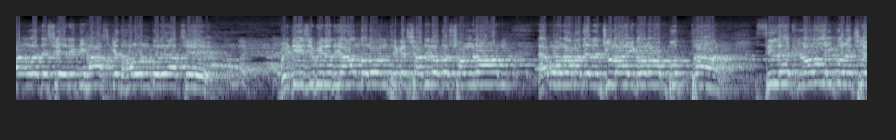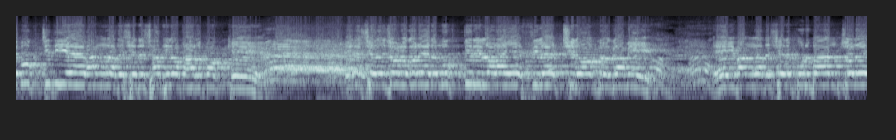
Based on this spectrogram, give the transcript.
বাংলাদেশের ইতিহাসকে ধারণ করে আছে। ব্রিটিশ বিরোধী আন্দোলন থেকে স্বাধীনতা সংগ্রাম এবং আমাদের জুলাই গণ অভ্যুত্থান সিলেট লড়াই করেছে বুক চিতিয়ে বাংলাদেশের স্বাধীনতার পক্ষে। এদেশের জনগণের মুক্তির লড়াইয়ে সিলেট ছিল অগ্রগামী। এই বাংলাদেশের পূর্বাঞ্চলে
